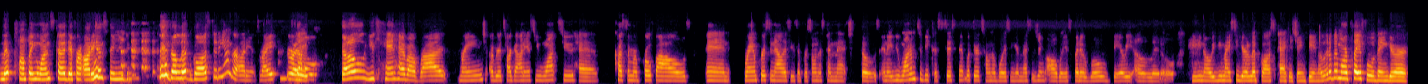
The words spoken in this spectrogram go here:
lip plumping ones to a different audience than you do the lip gloss to the younger audience, right? Right. So, though you can have a wide range of your target audience, you want to have customer profiles and brand personalities and personas to match those. And you want them to be consistent with your tone of voice and your messaging always, but it will vary a little. You know, you might see your lip gloss packaging being a little bit more playful than your,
